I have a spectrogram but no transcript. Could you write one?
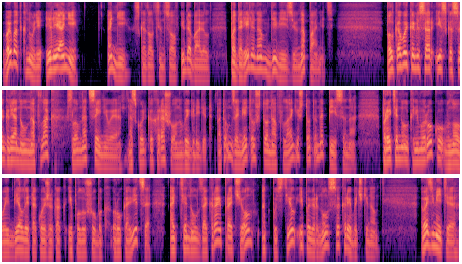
Вы воткнули или они?» Они, сказал Сенцов и добавил: подарили нам в дивизию на память. Полковой комиссар искоса глянул на флаг, словно оценивая, насколько хорошо он выглядит. Потом заметил, что на флаге что-то написано. Протянул к нему руку в новой белой, такой же, как и полушубок, рукавице, оттянул за край, прочел, отпустил и повернулся к Рыбочкину. «Возьмите,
